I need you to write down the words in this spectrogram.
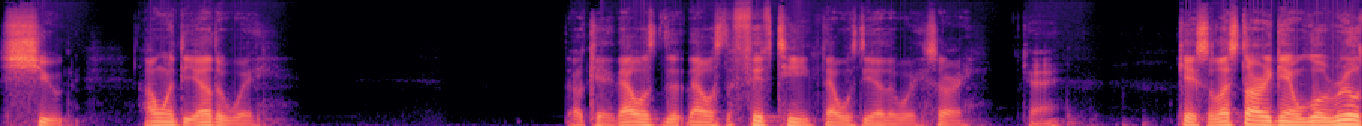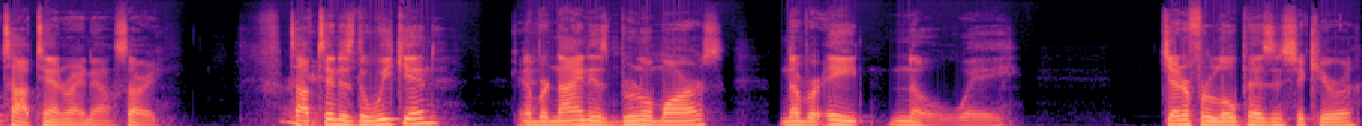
Shoot. I went the other way. Okay, that was the that was the 15th. That was the other way. Sorry. Okay. Okay, so let's start again. We'll go real top 10 right now. Sorry. Top 10 is The Weeknd. Okay. Number 9 is Bruno Mars. Number 8, no way. Jennifer Lopez and Shakira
